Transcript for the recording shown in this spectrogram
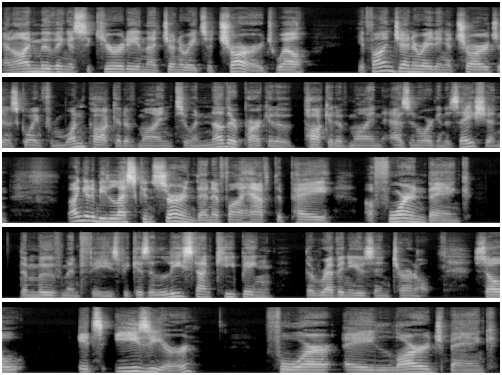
and I'm moving a security and that generates a charge, well, if I'm generating a charge and it's going from one pocket of mine to another pocket of pocket of mine as an organization, I'm going to be less concerned than if I have to pay a foreign bank the movement fees because at least I'm keeping the revenues internal. So it's easier for a large bank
